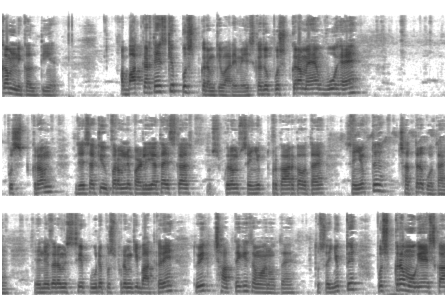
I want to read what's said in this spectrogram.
कम निकलती हैं। अब बात करते हैं इसके पुष्पक्रम के बारे में। इसका जो पुष्पक्रम है, वो है पुष्पक्रम। जैसा कि ऊपर हमने पढ़ लिया था, इसका पुष्पक्रम संयुक्त प्रकार का होता है, संयुक्त छत्रक होता है। यानी अगर हम इसके पूरे पुष्पक्रम की बात करें तो एक छाते के समान होता है। तो संयुक्त पुष्पक्रम हो गया इसका।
